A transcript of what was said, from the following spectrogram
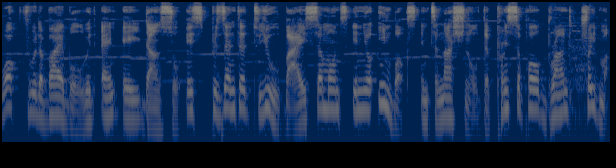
Walk Through the Bible with N.A. Danso is presented to you by Sermons in Your Inbox International, the principal brand trademark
